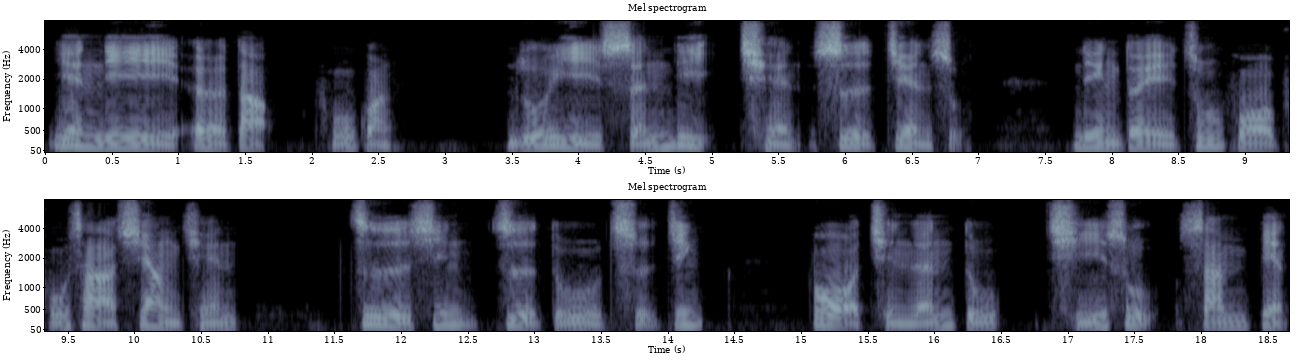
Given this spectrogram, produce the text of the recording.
厌离恶道，普广，如以神力遣示见属。令对诸佛菩萨向前自心自读此经，或请人读其数三遍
